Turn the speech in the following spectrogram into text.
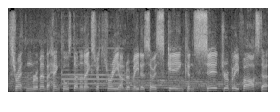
threaten. Remember, Henkel's done an extra 300 metres, so is skiing considerably faster.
